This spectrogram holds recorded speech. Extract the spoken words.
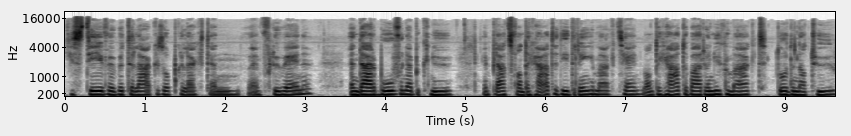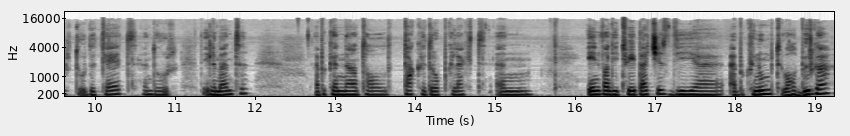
gesteven witte lakens opgelegd en, en fluwijnen. En daarboven heb ik nu, in plaats van de gaten die erin gemaakt zijn, want de gaten waren nu gemaakt door de natuur, door de tijd en door de elementen, heb ik een aantal takken erop gelegd. En een van die twee bedjes, die uh, heb ik genoemd Walburga.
